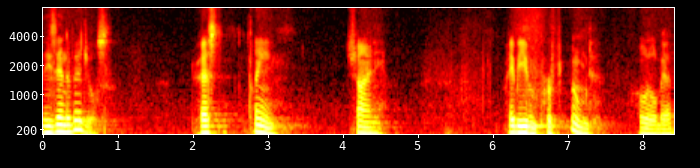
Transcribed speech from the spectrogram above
these individuals, dressed clean, shiny, maybe even perfumed a little bit.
